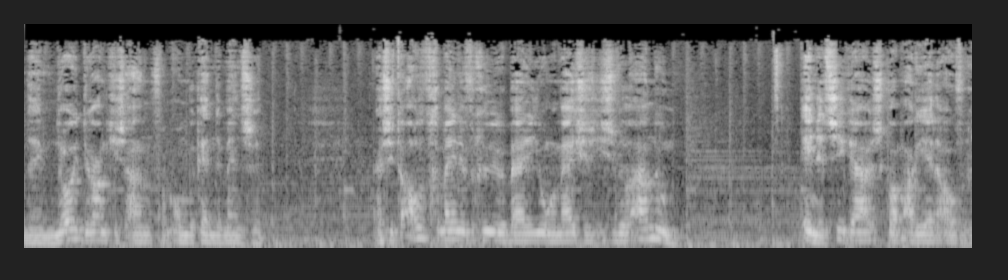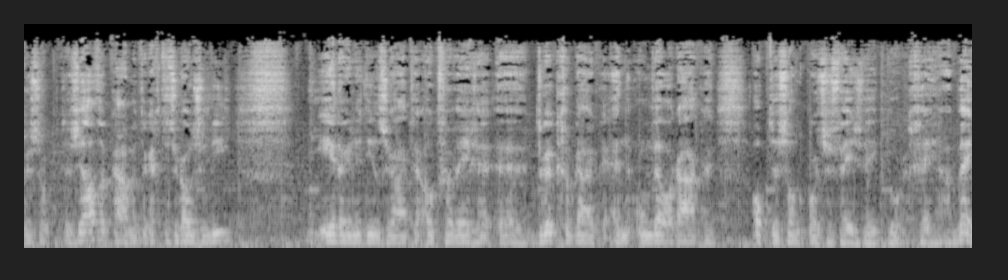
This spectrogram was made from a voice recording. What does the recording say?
Neem nooit drankjes aan van onbekende mensen. Er zitten altijd gemene figuren bij de jonge meisjes die ze wil aandoen. In het ziekenhuis kwam Ariane overigens op dezelfde kamer terecht als Rosalie. Die eerder in het nieuws raakte, ook vanwege eh, druggebruik en onwel raken op de Zandpoortse feestweek door GHB.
